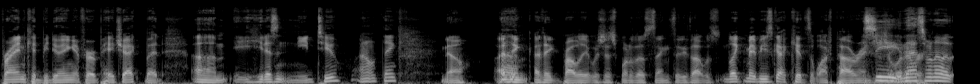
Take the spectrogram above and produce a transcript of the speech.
Bryan could be doing it for a paycheck, but um, he doesn't need to. I don't think. No, I Um, think I think probably it was just one of those things that he thought was like maybe he's got kids that watch Power Rangers. See, that's one of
